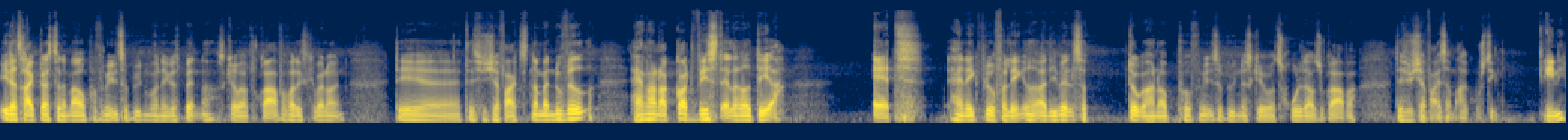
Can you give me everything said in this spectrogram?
et af trækpladserne var jo på familietribunen, hvor Niklas Bender skrev autografer, for det ikke skal være løgn. Det, øh, det synes jeg faktisk, når man nu ved, han har nok godt vidst allerede der, at han ikke blev forlænget, og alligevel så dukker han op på familietribunen og skriver troligt autografer. Det synes jeg faktisk er meget god stil. Enig.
